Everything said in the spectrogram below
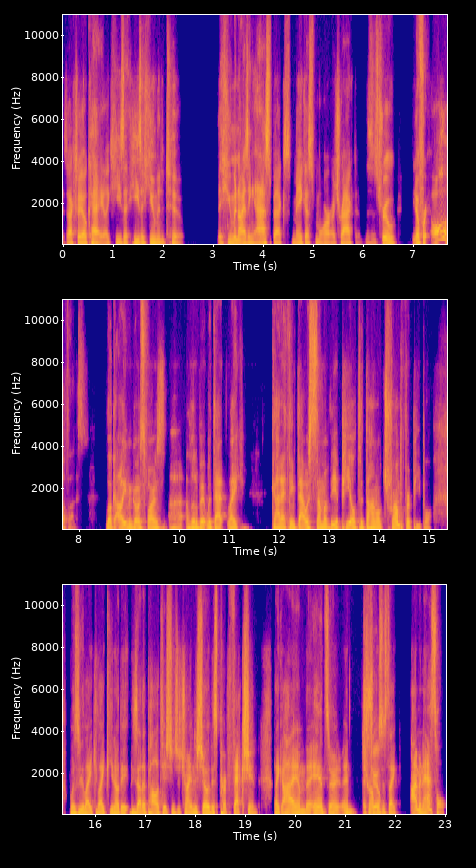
is actually okay. Like he's a he's a human too. The humanizing aspects make us more attractive. This is true, you know, for all of us. Look, I'll even go as far as uh, a little bit with that. Like, God, I think that was some of the appeal to Donald Trump for people. Was you like, like you know, the, these other politicians are trying to show this perfection, like I am the answer, and That's Trump true. was just like, I'm an asshole.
